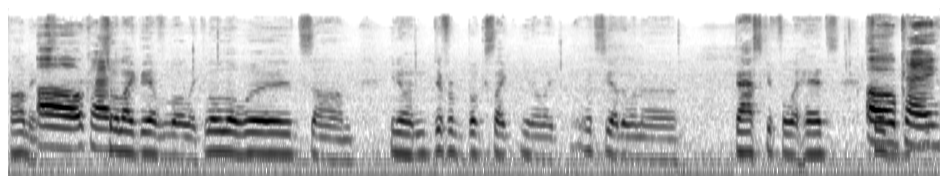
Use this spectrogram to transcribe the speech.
Comics. Oh, okay. So like they have like Low Low Woods, um, you know, and different books like you know like what's the other one? Uh, Basket Full of Heads. So Oh, okay.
